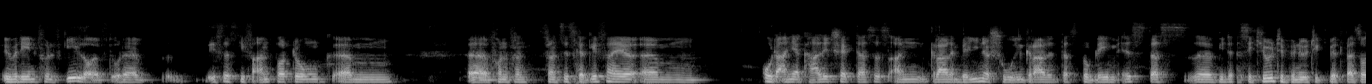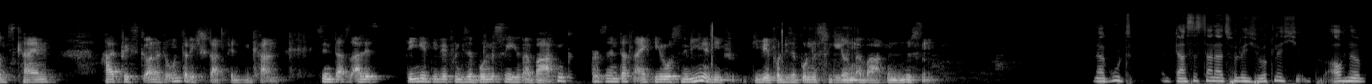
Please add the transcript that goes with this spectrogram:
über den 5G läuft? Oder ist es die Verantwortung ähm, äh, von Fran Franziska Giffey ähm, oder Anja Karliczek, dass es an gerade in Berliner Schulen gerade das Problem ist, dass äh, wieder Security benötigt wird, weil sonst kein halbwegs geordneter Unterricht stattfinden kann? Sind das alles Dinge, die wir von dieser Bundesregierung erwarten oder sind das eigentlich die großen Linien, die, die wir von dieser Bundesregierung erwarten müssen? Na gut, das ist dann natürlich wirklich auch eine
